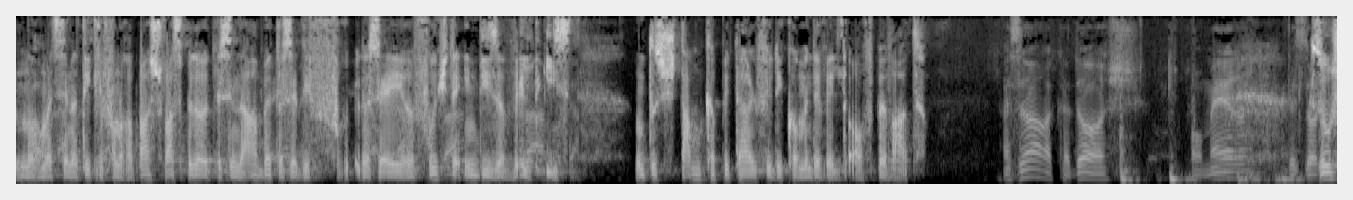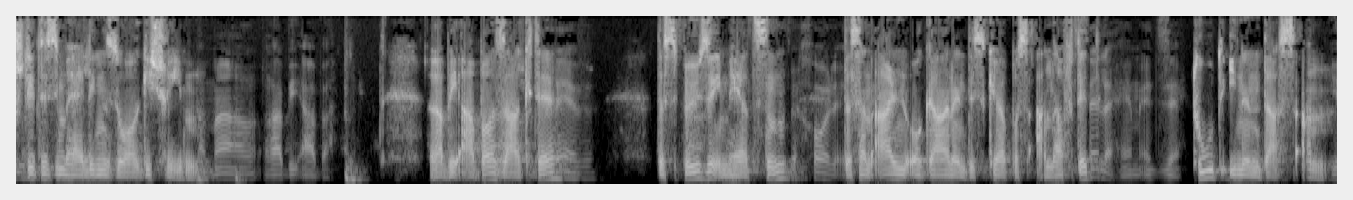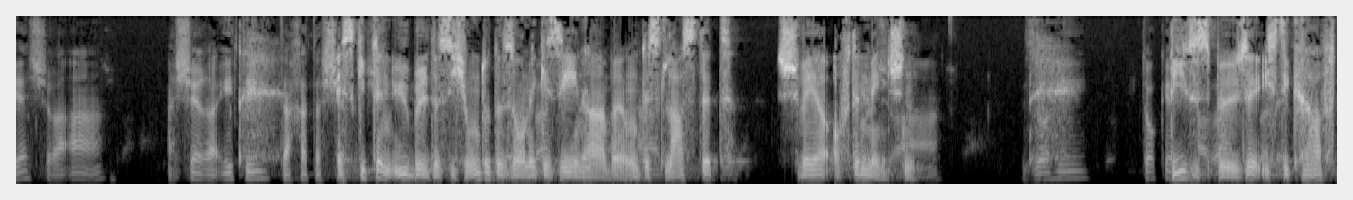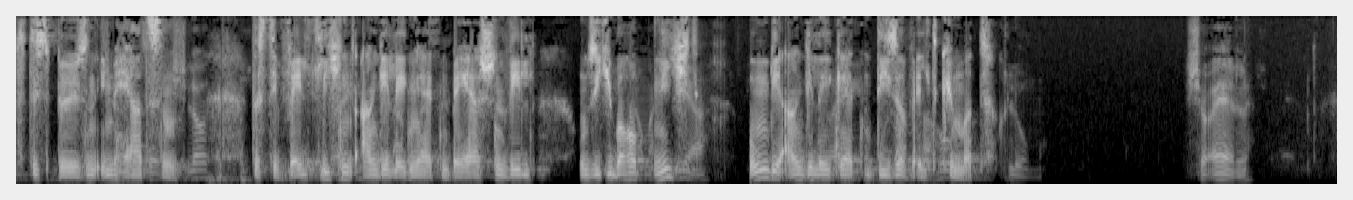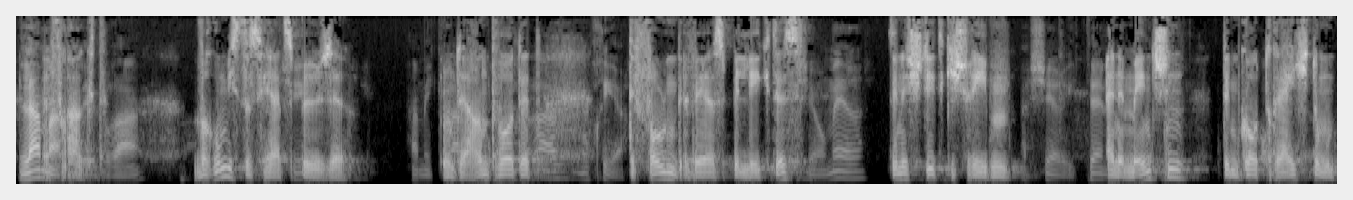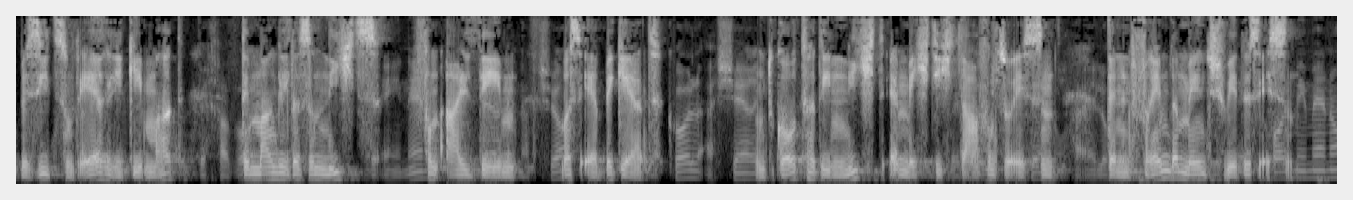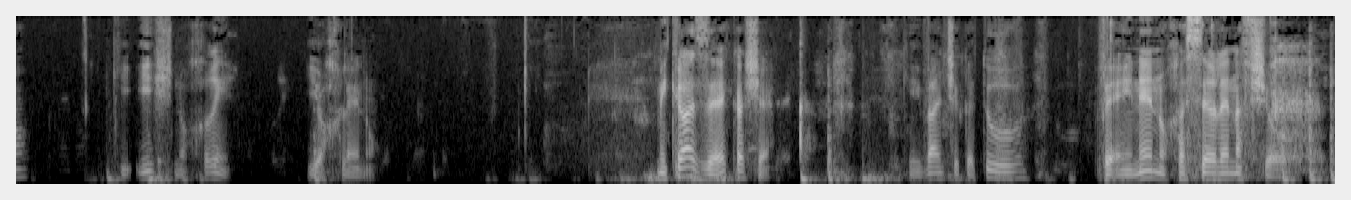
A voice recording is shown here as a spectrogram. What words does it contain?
Nochmals den Artikel von Rabash. Was bedeutet es in der Arbeit, dass er, die, dass er ihre Früchte in dieser Welt isst und das Stammkapital für die kommende Welt aufbewahrt? So steht es im Heiligen Sohr geschrieben. Rabbi Abba sagte, das Böse im Herzen, das an allen Organen des Körpers anhaftet, tut ihnen das an. Es gibt ein Übel, das ich unter der Sonne gesehen habe, und es lastet schwer auf den Menschen. Dieses Böse ist die Kraft des Bösen im Herzen, das die weltlichen Angelegenheiten beherrschen will und sich überhaupt nicht um die Angelegenheiten dieser Welt kümmert. Er fragt, warum ist das Herz böse? Und er antwortet, der folgende Vers belegt es, denn es steht geschrieben, einem Menschen, dem Gott Reichtum und Besitz und Ehre gegeben hat, dem mangelt es an nichts von all dem, was er begehrt. Und Gott hat ihn nicht ermächtigt, davon zu essen, denn ein fremder Mensch wird es essen.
